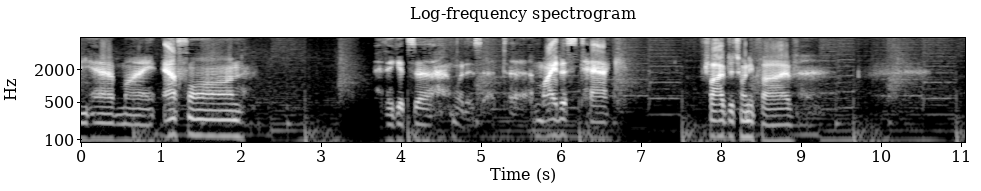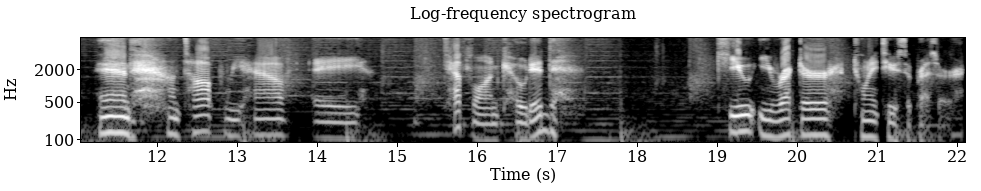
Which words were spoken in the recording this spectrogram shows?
we have my Athlon, I think it's a, what is that, uh, Midas TAC 5 to 25. And on top we have a Teflon coated Q Erector 22 suppressor.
